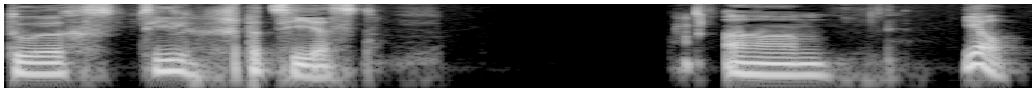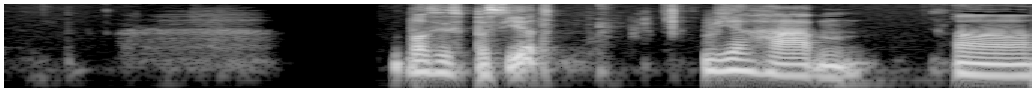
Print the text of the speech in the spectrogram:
durchs Ziel spazierst. Ähm, ja, was ist passiert? Wir haben äh,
